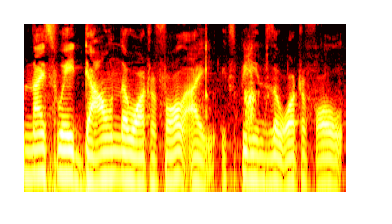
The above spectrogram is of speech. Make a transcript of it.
nice way down the waterfall. I experienced the waterfall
